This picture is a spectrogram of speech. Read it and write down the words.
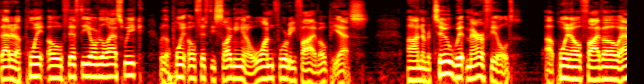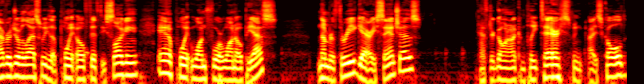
batted a .050 over the last week with a .050 slugging and a 145 OPS. Uh, number two, Whit Merrifield, a .050 average over the last week with a .050 slugging and a .141 OPS. Number three, Gary Sanchez. After going on a complete tear, he's been ice cold.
